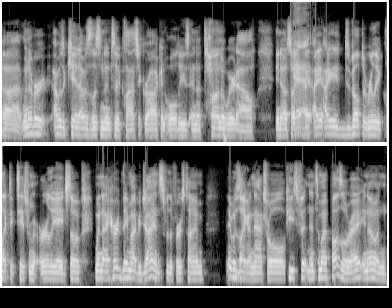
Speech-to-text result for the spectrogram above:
uh, whenever I was a kid, I was listening to classic rock and oldies and a ton of Weird Al. You know, so Yeah. I, I, I developed a really eclectic taste from an early age. So when I heard They Might Be Giants for the first time, it was like a natural piece fitting into my puzzle, right? You know, and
